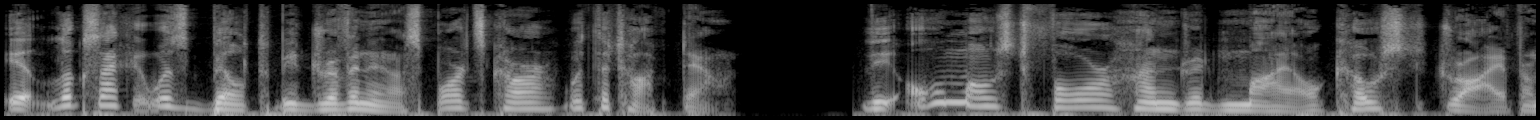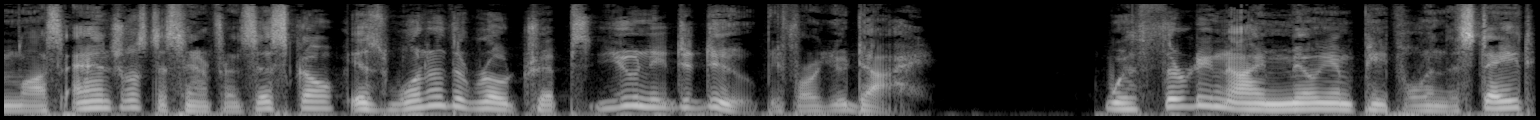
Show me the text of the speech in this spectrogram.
It looks like it was built to be driven in a sports car with the top down. The almost 400 mile coast drive from Los Angeles to San Francisco is one of the road trips you need to do before you die. With 39 million people in the state,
